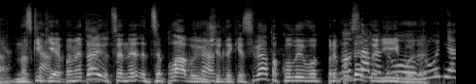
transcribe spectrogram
Грудня, наскільки так, я пам'ятаю, це не це плаваюче Так. таке свято, коли от Ну, припаде, саме тоді 2 і буде. грудня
